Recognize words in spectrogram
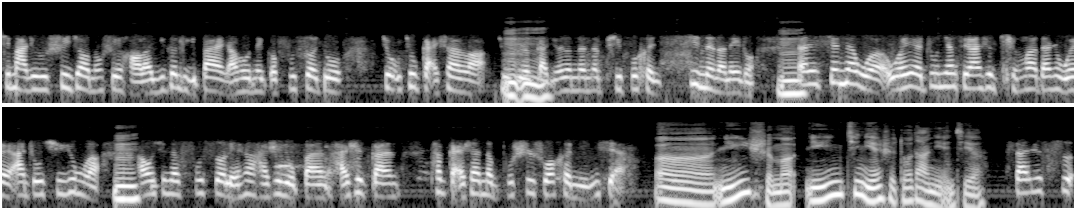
起码就是睡觉能睡好了，一个礼拜，然后那个肤色就就就改善了，就是嗯嗯感觉到那那皮肤很细嫩的那种。嗯但是现在我我也中间虽然是停了，但是我也按周期用了。嗯然后现在肤色脸上还是有斑，还是干，它改善的不是说很明显。呃，您什么？您今年是多大年纪？三十四，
